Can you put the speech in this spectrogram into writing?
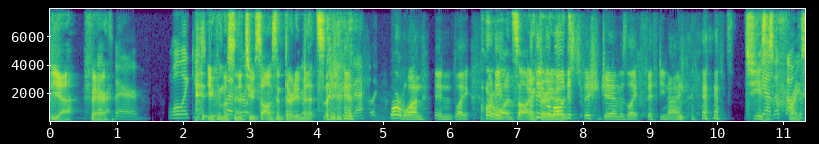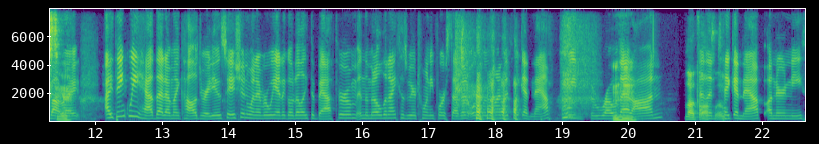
yeah, fair. That's fair. Well, like you, You can listen to earl- two songs in 30 minutes. exactly. or one in like I or think- one song I in think 30 the minutes. longest Phish jam is like 59 minutes. Jesus yeah, that Christ, sounds about dude. right. I think we had that at my college radio station whenever we had to go to like the bathroom in the middle of the night because we were 24 7 or we wanted to take a nap, we'd throw that on That's and awesome. then take a nap underneath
